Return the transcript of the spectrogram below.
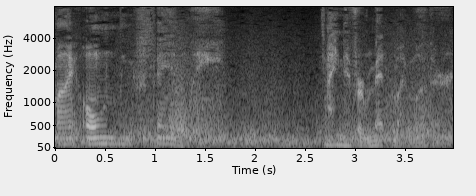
My only family. I never met my mother,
